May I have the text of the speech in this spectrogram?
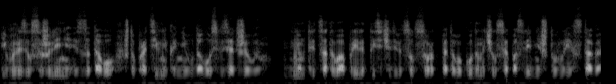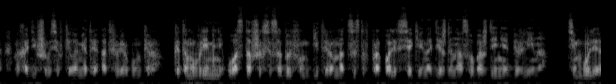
И выразил сожаление из-за того, что противника не удалось взять живым. Днем 30 апреля 1945 года начался последний штурм Рейхстага, находившегося в километре от фюрербункера. К этому времени у оставшихся с Адольфом Гитлером нацистов пропали всякие надежды на освобождение Берлина. Тем более,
